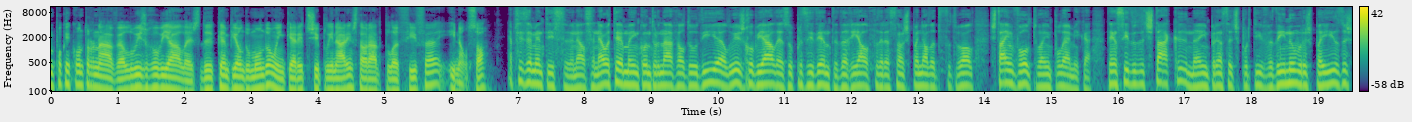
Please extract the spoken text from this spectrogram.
um pouco incontornável. Luís Rubiales, de campeão do mundo, um inquérito disciplinar instaurado pela FIFA e não só. É precisamente isso, Nelson. É o tema incontornável do dia. Luís Rubiales, o presidente da Real Federação Espanhola de Futebol, está envolto em polémica. Tem sido de destaque na imprensa desportiva de inúmeros países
